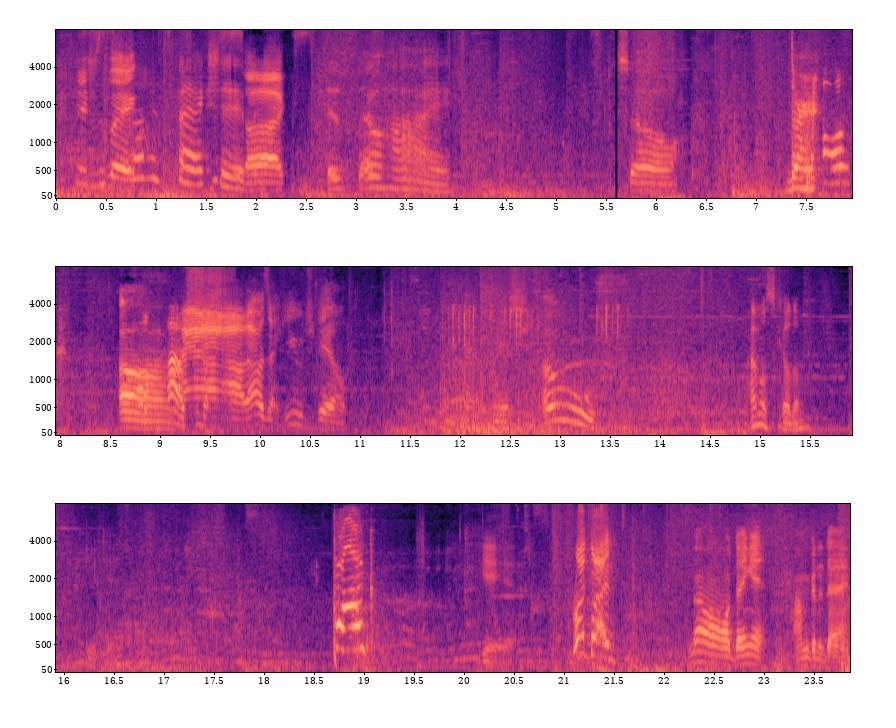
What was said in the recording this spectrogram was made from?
He's just like, Satisfaction sucks. is so high. So, Darn. Oh, uh, Oh, wow. Wow, that was a huge kill. Oh, I almost killed him. you did. Bonk! Yeah. Run button! No, dang it. I'm gonna die.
